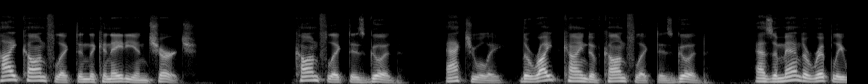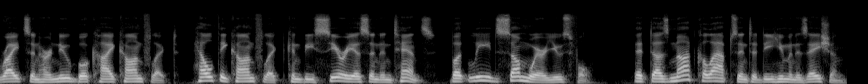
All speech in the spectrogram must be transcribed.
High conflict in the Canadian church. Conflict is good. Actually, the right kind of conflict is good. As Amanda Ripley writes in her new book High Conflict, healthy conflict can be serious and intense, but leads somewhere useful. It does not collapse into dehumanization.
